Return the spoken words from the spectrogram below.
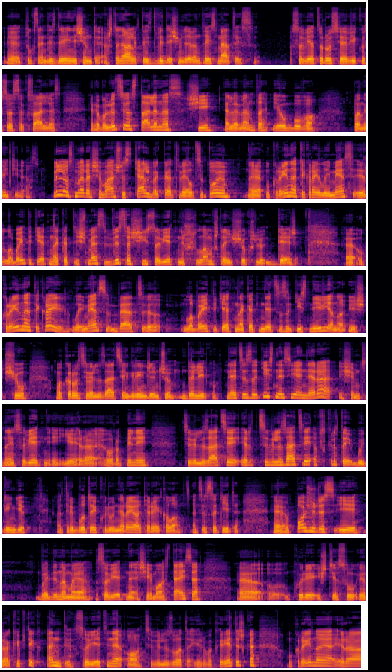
1918-29 e, metais Sovietų Rusijoje vykusios seksualinės revoliucijos Stalinas šį elementą jau buvo panaikinęs. Vilniaus meras Šimašius kelbė, kad, vėl cituoju, e, Ukraina tikrai laimės ir labai tikėtina, kad išmes visą šį sovietinį šlamštą į šiukšlių dėžę. Ukraina tikrai laimės, bet labai tikėtina, kad neatsisakys nei vieno iš šių vakarų civilizaciją grindžiančių dalykų. Neatsisakys, nes jie nėra išimtinai sovietiniai, jie yra europiniai civilizacijai ir civilizacijai apskritai būdingi atributai, kurių nėra jokio reikalo atsisakyti. Požiūris į vadinamąją sovietinę šeimos teisę, e, kuri iš tiesų yra kaip tik antisovietinė, o civilizuota ir vakarietiška, Ukrainoje yra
